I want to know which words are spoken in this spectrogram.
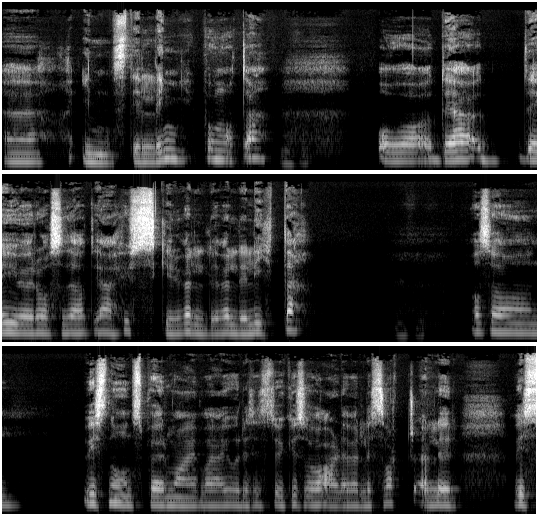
eh, innstilling, på en måte. Og det, det gjør også det at jeg husker veldig, veldig lite. Altså Hvis noen spør meg hva jeg gjorde siste uke, så er det veldig svart. Eller hvis,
